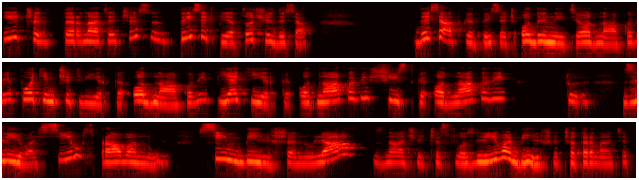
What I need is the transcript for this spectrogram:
і 14560. Десятки тисяч одиниці однакові, потім четвірки однакові, п'ятірки однакові, шістки однакові, зліва 7, справа 0. 7 більше нуля, значить число зліва більше 14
